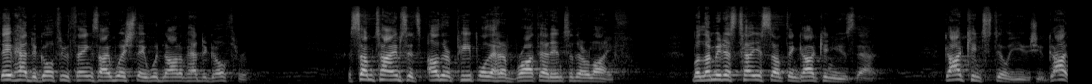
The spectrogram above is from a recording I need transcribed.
they've had to go through things I wish they would not have had to go through. Sometimes it's other people that have brought that into their life. But let me just tell you something God can use that. God can still use you. God,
